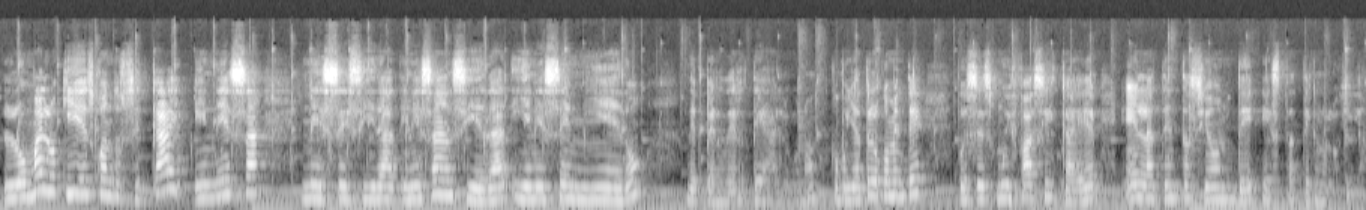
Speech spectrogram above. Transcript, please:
Lo malo aquí es cuando se cae en esa necesidad, en esa ansiedad y en ese miedo de perderte algo, ¿no? Como ya te lo comenté, pues es muy fácil caer en la tentación de esta tecnología.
